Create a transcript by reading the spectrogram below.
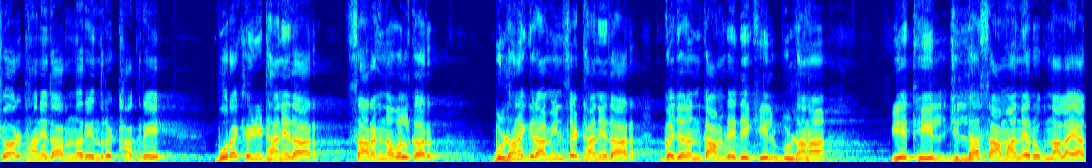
शहर ठाणेदार नरेंद्र ठाकरे बोराखेडी ठाणेदार सारंग नवलकर बुलढाणा ग्रामीणचे ठाणेदार गजानन कांबळे देखील बुलढाणा येथील जिल्हा सामान्य रुग्णालयात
